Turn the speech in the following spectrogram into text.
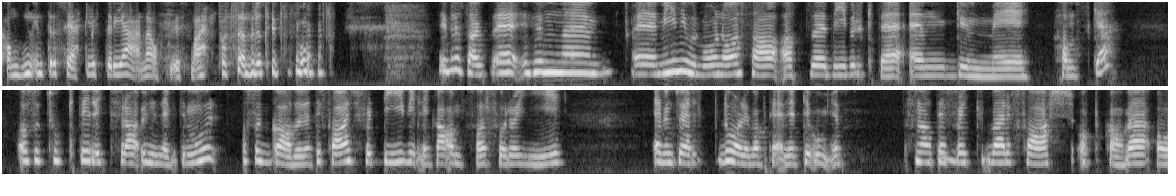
kan den interesserte lytter gjerne opplyse meg på et senere tidspunkt. Interessant. Eh, hun, eh, min jordmor nå sa at de brukte en gummihanske. Og så tok de litt fra underlivet til mor, og så ga de det til far, for de ville ikke ha ansvar for å gi eventuelt dårlige bakterier til ungen. Sånn at det fikk være fars oppgave å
